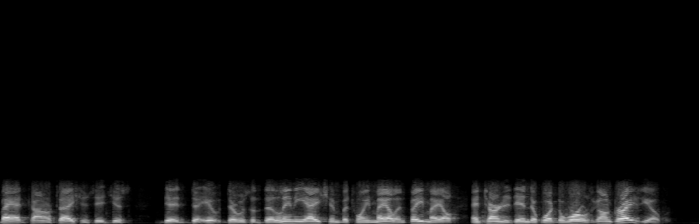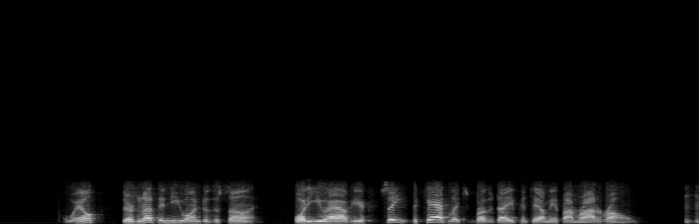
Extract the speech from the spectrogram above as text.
bad connotations it just did it, there was a delineation between male and female and turned it into what the world's gone crazy over. Well, there's nothing new under the sun. What do you have here? See, the Catholics, Brother Dave can tell me if I'm right or wrong. Mm-hmm.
